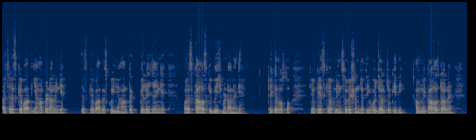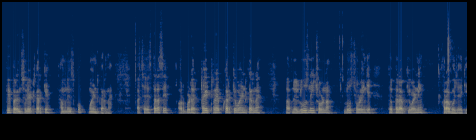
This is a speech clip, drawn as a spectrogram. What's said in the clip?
अच्छा इसके बाद यहाँ पर डालेंगे। इसके बाद इसको यहाँ तक पे ले जाएँगे और इस कागज़ के बीच में डालेंगे। ठीक है दोस्तों, क्योंकि इसकी अपनी इंसुलेशन जो थी वो जल चुकी थी। हमने कागज़ डालें पेपर इंसुलेट करके हमने इसको वाइंड करना है। अच्छा इस तरह से। और बड़ा टाइट रैप करके वाइंड करना है। आपने लूज़ नहीं छोड़ना लूज़ छोड़ेंगे तो फिर आपकी वाइंडिंग ख़राब हो जाएगी।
